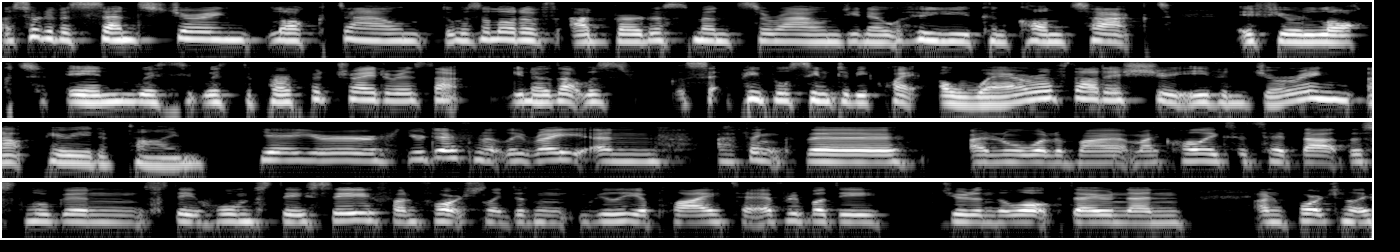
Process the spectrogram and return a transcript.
a sort of a sense during lockdown. There was a lot of advertisements around, you know, who you can contact if you're locked in with with the perpetrator. Is that you know that was people seem to be quite aware of that issue even during that period of time. Yeah, you're you're definitely right, and I think the I know one of my, my colleagues had said that the slogan "Stay home, stay safe" unfortunately didn't really apply to everybody during the lockdown, and unfortunately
